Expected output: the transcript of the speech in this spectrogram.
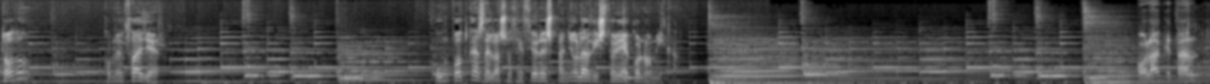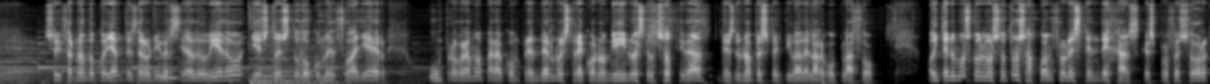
Todo comenzó ayer. Un podcast de la Asociación Española de Historia Económica. Hola, ¿qué tal? Soy Fernando Collantes de la Universidad de Oviedo y esto es Todo comenzó ayer, un programa para comprender nuestra economía y nuestra sociedad desde una perspectiva de largo plazo. Hoy tenemos con nosotros a Juan Flores Cendejas, que es profesor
